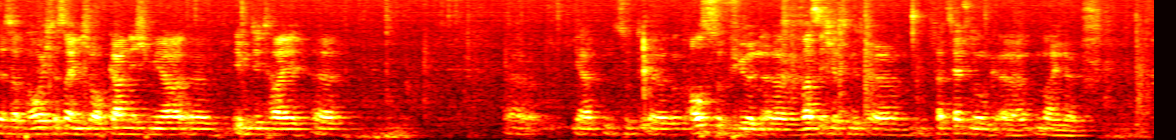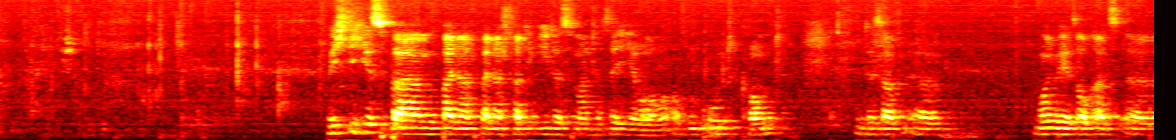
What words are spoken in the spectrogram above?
Deshalb brauche ich das eigentlich auch gar nicht mehr äh, im Detail äh, äh, ja, zu, äh, auszuführen, äh, was ich jetzt mit äh, Verzettelung äh, meine. Wichtig ist bei, bei, einer, bei einer Strategie, dass man tatsächlich auch auf den Punkt kommt. Und deshalb äh, wollen wir jetzt auch als, äh,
